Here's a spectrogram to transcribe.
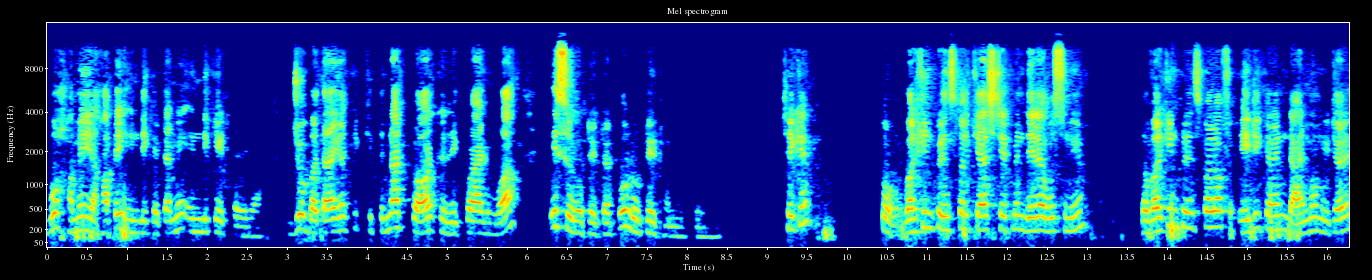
वो हमें यहाँ पे इंडिकेटर में इंडिकेट करेगा, जो बताएगा कि कितना टॉर्क रिक्वायर्ड हुआ इस रोटेटर को रोटेट होने के लिए। ठीक है? तो वर्किंग प्रिंसिपल क्या स्टेटमेंट दे रहा है वो सुनिए। The working principle of eddy current dynamometer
